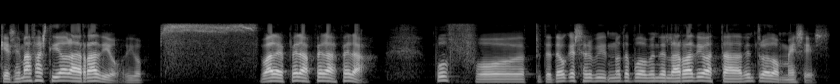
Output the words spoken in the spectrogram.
que se me ha fastidiado la radio. Digo, vale, espera, espera, espera. Puf, te tengo que servir, no te puedo vender la radio hasta dentro de dos meses.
